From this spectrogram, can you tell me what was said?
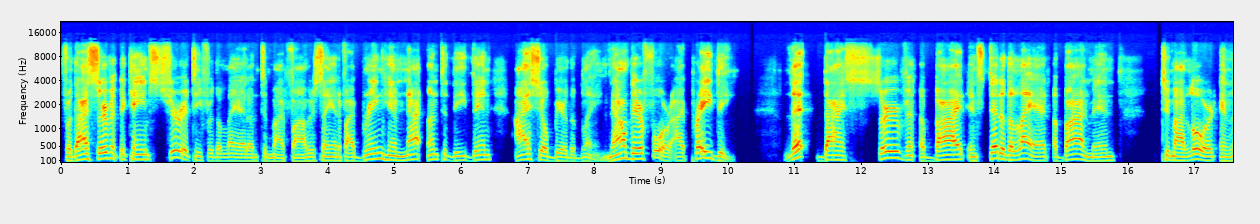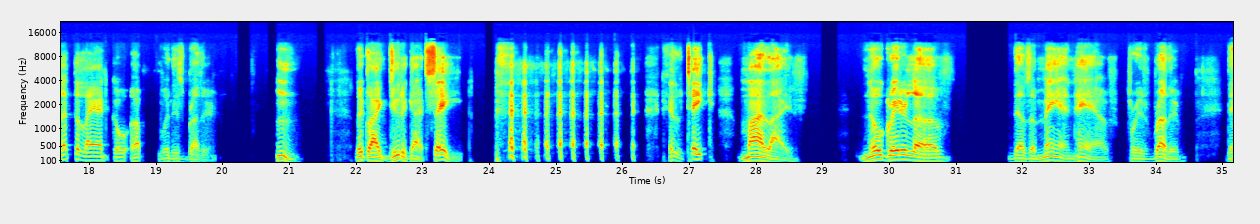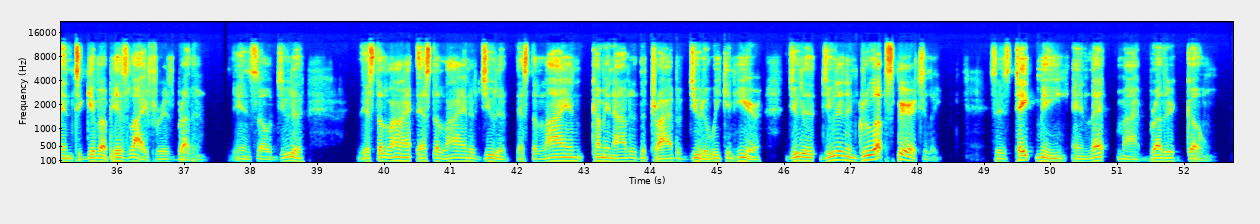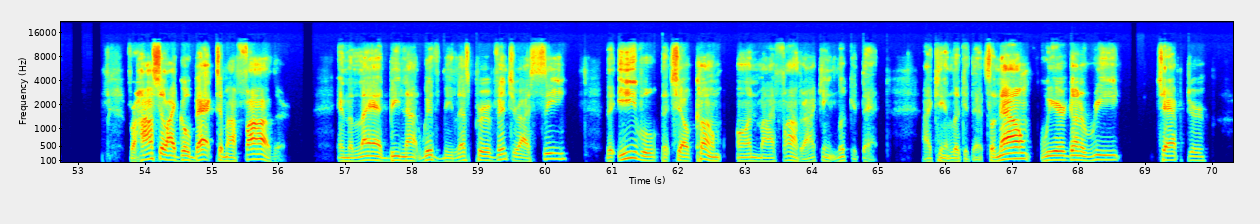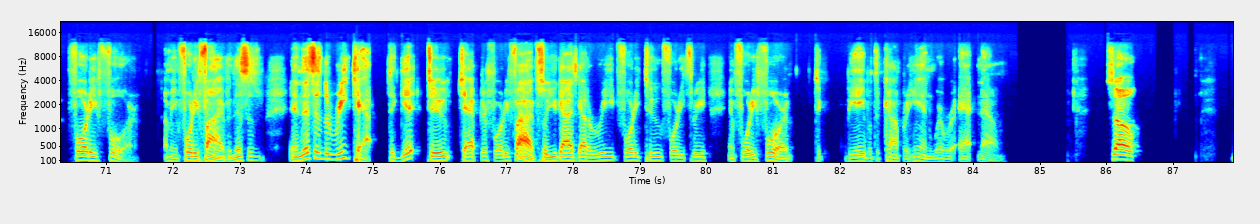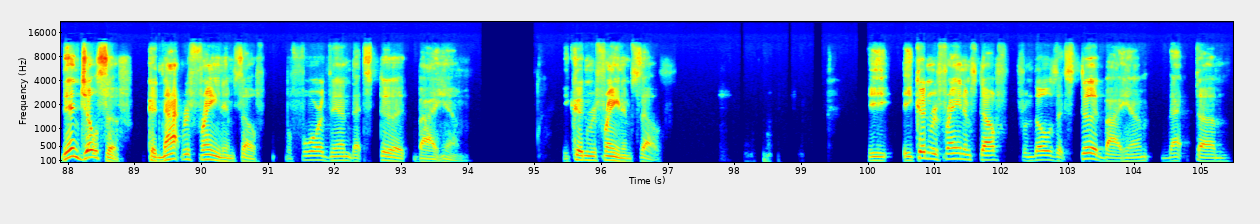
For thy servant became surety for the lad unto my father, saying, If I bring him not unto thee, then I shall bear the blame. Now, therefore, I pray thee, let thy servant abide instead of the lad, a bondman to my Lord, and let the lad go up with his brother. Mm. Look like Judah got saved. It'll take my life. No greater love does a man have for his brother than to give up his life for his brother. And so Judah, that's the lion, that's the lion of Judah. That's the lion coming out of the tribe of Judah. We can hear Judah, Judah and grew up spiritually. Says, take me and let my brother go. For how shall I go back to my father and the lad be not with me, lest peradventure I see the evil that shall come on my father. I can't look at that. I can't look at that. So now we're to read chapter 44. I mean 45 and this is and this is the recap to get to chapter 45. So you guys got to read 42, 43 and 44 to be able to comprehend where we're at now. So then Joseph could not refrain himself before them that stood by him. He couldn't refrain himself. He he couldn't refrain himself from those that stood by him that um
